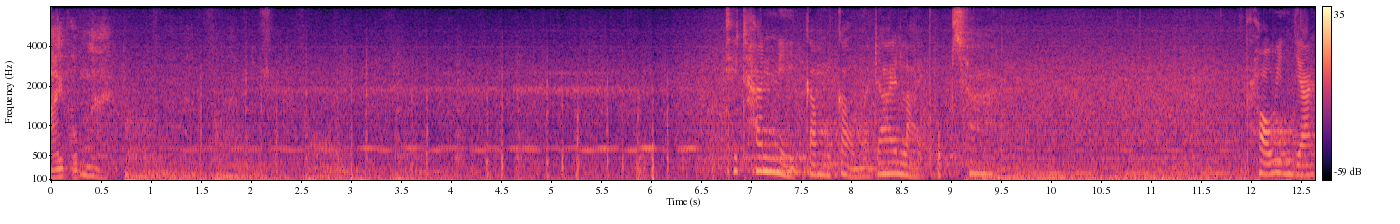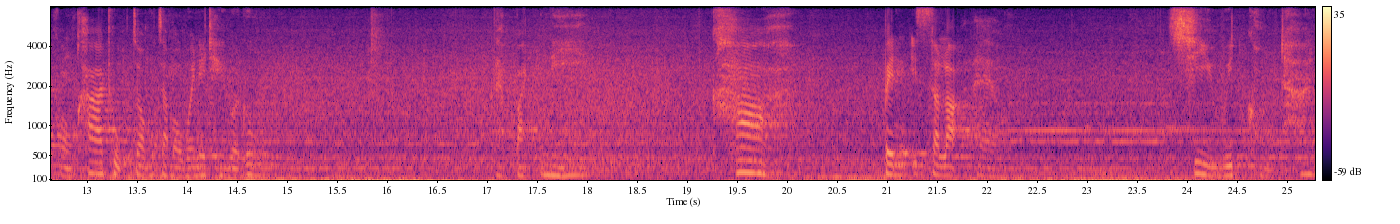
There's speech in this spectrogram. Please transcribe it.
ายผมเลยที่ท่านหนีกรรมเก่ามาได้หลายภพชาติ เพราะวิญญาณของข้าถูกจองจำเอาไว้ในเทวรูปแต่ปัดนี้ ข้าเป็นอิสระแล้ว ชีวิตของท่าน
